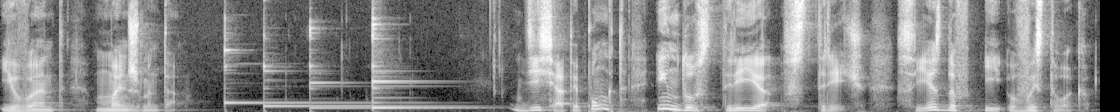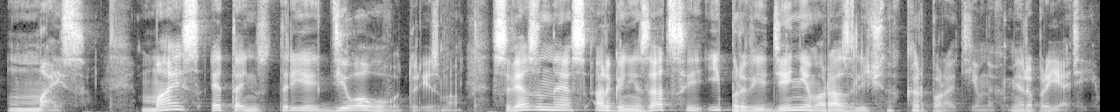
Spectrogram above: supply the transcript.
ивент-менеджмента. Десятый пункт – индустрия встреч, съездов и выставок. МАЙС. МАЙС – это индустрия делового туризма, связанная с организацией и проведением различных корпоративных мероприятий.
